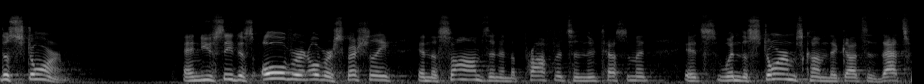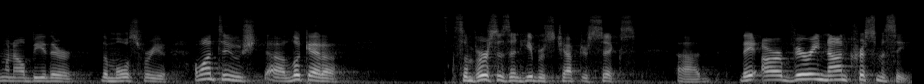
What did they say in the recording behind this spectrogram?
the storm. And you see this over and over, especially in the Psalms and in the prophets and New Testament. It's when the storms come that God says, That's when I'll be there the most for you. I want to uh, look at a, some verses in Hebrews chapter 6. Uh, they are very non Christmassy.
